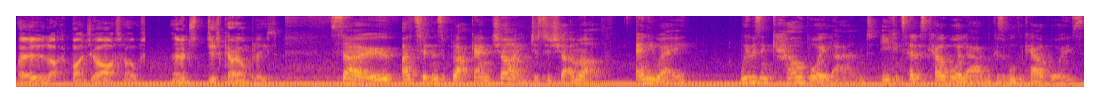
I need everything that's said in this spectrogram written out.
they look like a bunch of assholes. No, just, just carry on, please. So I took them to Blackgang Chine just to shut them up. Anyway, we was in cowboy land. You can tell it's cowboy land because of all the cowboys.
